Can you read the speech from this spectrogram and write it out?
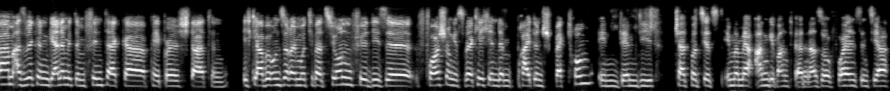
Ähm, also wir können gerne mit dem Fintech-Paper starten. Ich glaube, unsere Motivation für diese Forschung ist wirklich in dem breiten Spektrum, in dem die Chatbots jetzt immer mehr angewandt werden. Also vorher sind sie ja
